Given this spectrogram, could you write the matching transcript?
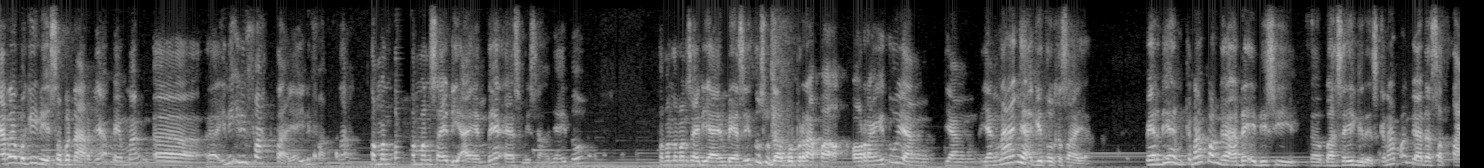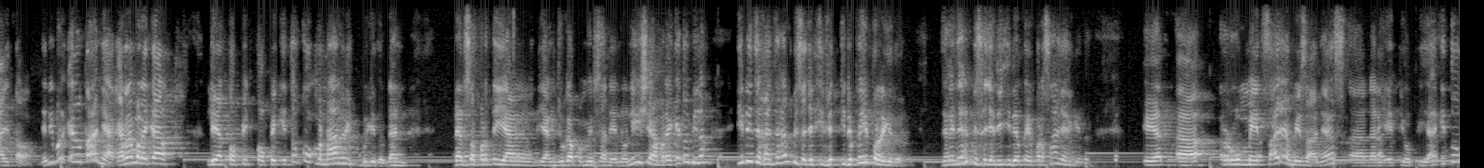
karena begini sebenarnya memang uh, ini ini fakta ya ini fakta. Teman-teman saya di AMBS misalnya itu teman-teman saya di AMBS itu sudah beberapa orang itu yang yang yang nanya gitu ke saya Ferdian kenapa nggak ada edisi uh, bahasa Inggris? Kenapa nggak ada subtitle? Jadi mereka itu tanya karena mereka lihat topik-topik itu kok menarik begitu. Dan dan seperti yang yang juga pemirsa di Indonesia mereka itu bilang ini jangan-jangan bisa jadi ide, ide paper gitu. Jangan-jangan bisa jadi ide paper saya gitu uh, roommate saya misalnya uh, dari Ethiopia itu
